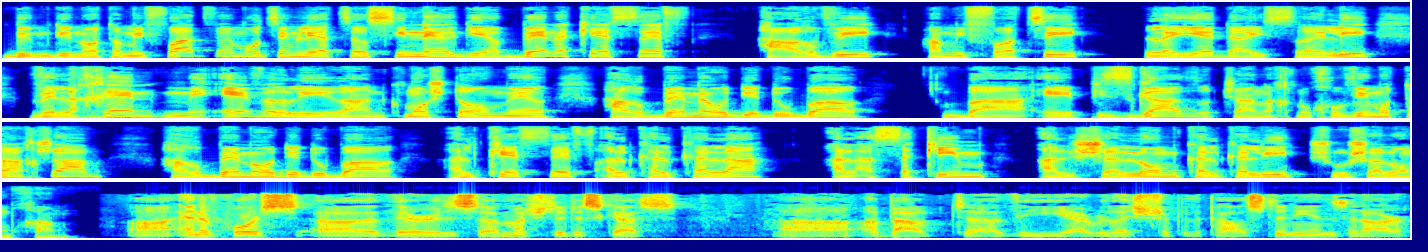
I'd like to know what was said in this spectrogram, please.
במדינות המפרץ, והם רוצים לייצר סינרגיה בין הכסף הערבי המפרצי לידע הישראלי, ולכן מעבר לאיראן, כמו שאתה אומר, הרבה מאוד ידובר בפסגה הזאת שאנחנו חווים אותה עכשיו, הרבה מאוד ידובר על כסף, על כלכלה, על עסקים, על שלום כלכלי שהוא שלום חם. Uh, and of course, uh, there is uh, much to discuss uh, about uh, the uh, relationship with the Palestinians and our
